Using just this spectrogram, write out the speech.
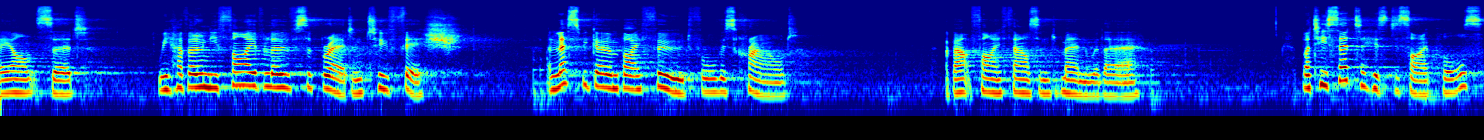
They answered, We have only five loaves of bread and two fish, unless we go and buy food for all this crowd. About 5,000 men were there. But he said to his disciples,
